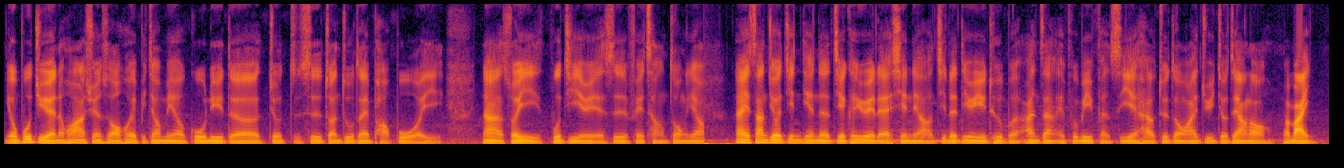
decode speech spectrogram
有补给员的话，选手会比较没有顾虑的，就只是专注在跑步而已。那所以补给员也是非常重要。那以上就是今天的杰克月的闲聊，记得订阅 YouTube、按赞 FB 粉丝页，还有追踪 IG，就这样喽，拜拜。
